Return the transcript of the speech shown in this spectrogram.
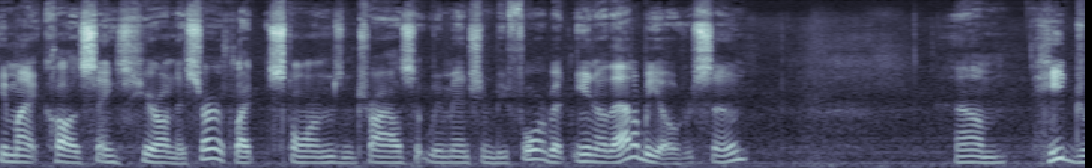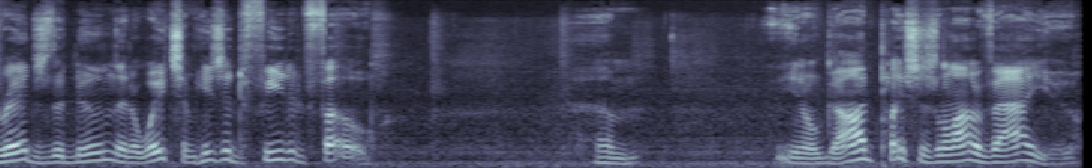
He might cause things here on this earth like storms and trials that we mentioned before, but you know that'll be over soon. Um, he dreads the doom that awaits him. He's a defeated foe. Um, you know, God places a lot of value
